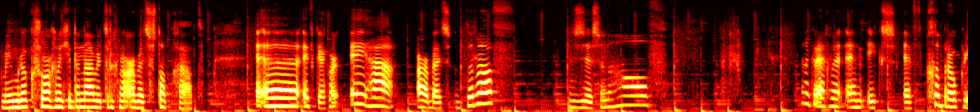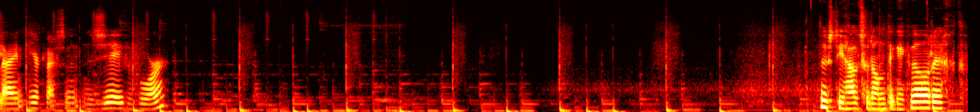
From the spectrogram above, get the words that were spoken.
Maar je moet ook zorgen dat je daarna weer terug naar arbeidsstap gaat. Uh, even kijken hoor. EH arbeidsdraf. 6,5. En dan krijgen we MXF gebroken lijn. Hier krijgt ze een 7 voor. Dus die houdt ze dan denk ik wel recht.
